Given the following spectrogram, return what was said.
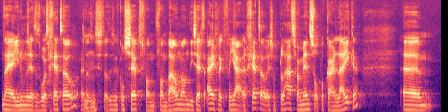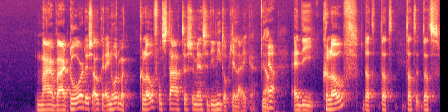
nou ja, je noemde net het woord ghetto. En dat, mm. is, dat is een concept van, van Bouwman. Die zegt eigenlijk van ja, een ghetto is een plaats waar mensen op elkaar lijken. Um, maar waardoor dus ook een enorme kloof ontstaat tussen mensen die niet op je lijken. Ja. ja. En die kloof, dat, dat, dat, dat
